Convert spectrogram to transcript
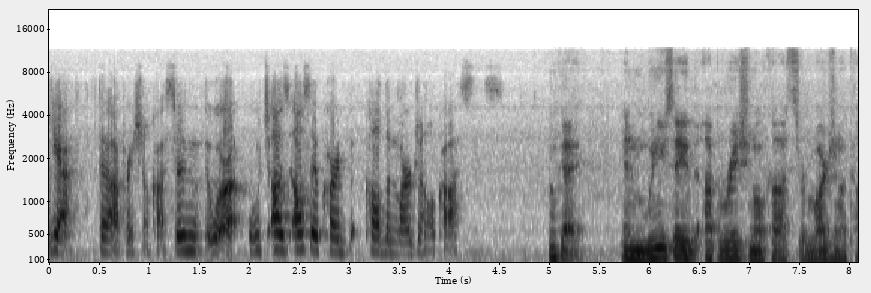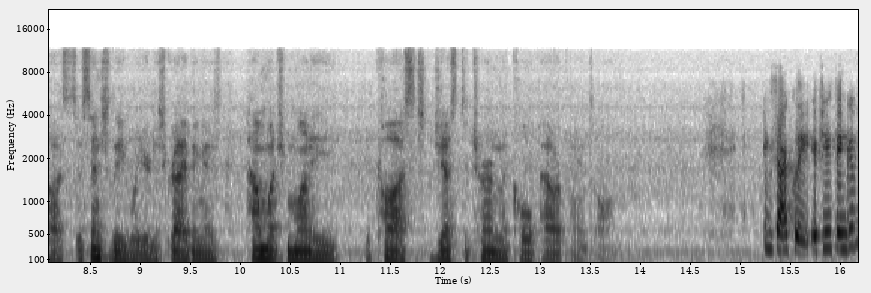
yeah, the operational costs, or, which is also called, called the marginal costs. Okay. And when you say the operational costs or marginal costs, essentially what you're describing is how much money it costs just to turn the coal power plant on. Exactly. If you think of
